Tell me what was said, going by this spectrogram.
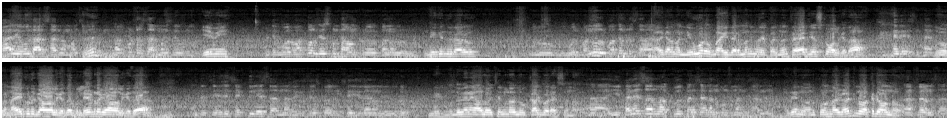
ఖాళీ ఎవరు రారు సార్ నా మనుషులు నాకు పుట్టరు సార్ మనుషులు ఎవరు. ఏమి? అంటే ఊరు వర్కులు చేసుకుంటా ఉంటారు పనులు. నీకెందుకు రారు? ఊరు పనులు పోతుంటారు సార్. అది కదా మరి నువ్వు కూడా ఒక ఐదారు మంది నువ్వు పది మంది తయారు చేసుకోవాలి కదా. నువ్వు ఒక నాయకుడు కావాలి కదా ఒక లీడర్ కావాలి కదా. అంత చేసే శక్తి లేదు సార్ నా దగ్గర చేసుకోవాలంటే విధానం లేదు. నీకు ముందుగానే ఆలోచనలో నువ్వు కార్డు పడేస్తున్నావు. ఈ పనే సార్ నాకు కూలి పని చేయాలనుకుంటున్నాను సార్ నేను. అదే నువ్వు అనుకుంటున్నావు కాబట్టి నువ్వు అక్కడే ఉన్నావు. అట్లే ఉంది సార్.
